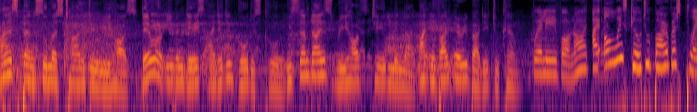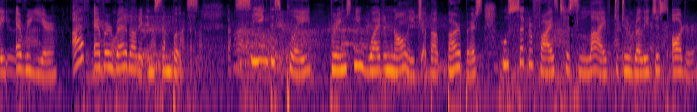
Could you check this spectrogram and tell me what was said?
I spent so much time to rehearse. There were even days I didn't go to school. We sometimes rehearse till midnight. I invite everybody to come. I always go to Barabbas play every year. I've ever read about it in some books. Seeing this play brings me wider knowledge about Barabbas who sacrificed his life to to religious order.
